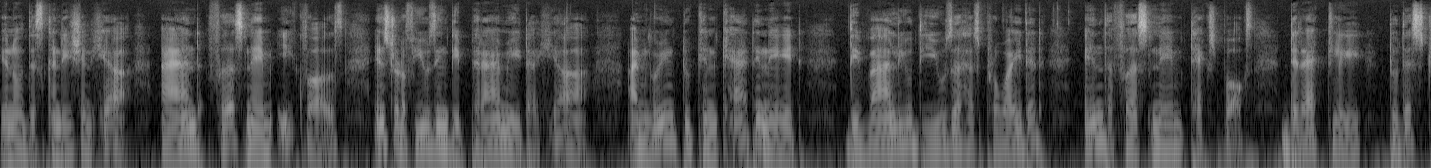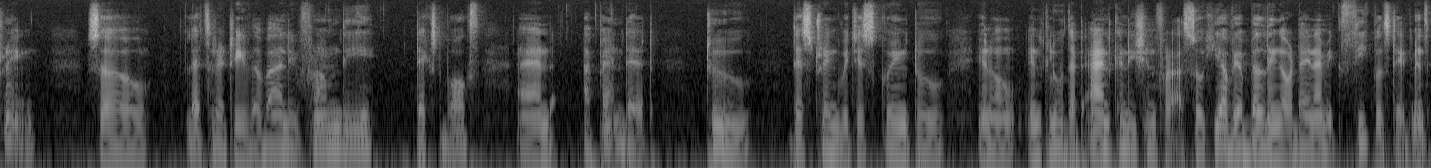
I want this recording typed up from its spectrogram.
you know this condition here and first name equals instead of using the parameter here I'm going to concatenate the value the user has provided in the first name text box directly to this string so let's retrieve the value from the text box and append it to this string which is going to you know include that AND condition for us. So here we are building our dynamic SQL statements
